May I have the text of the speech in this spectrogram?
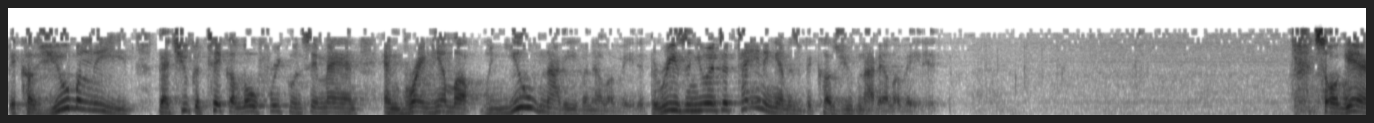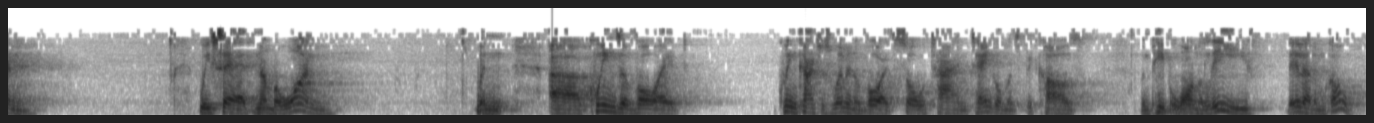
because you believed that you could take a low frequency man and bring him up when you've not even elevated? The reason you're entertaining him is because you've not elevated. So again, we said number one, when uh, queens avoid, queen conscious women avoid soul tie entanglements because when people want to leave, they let them go.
